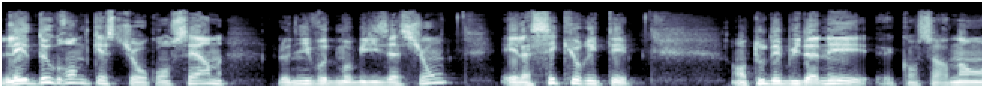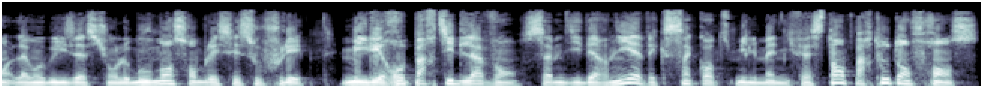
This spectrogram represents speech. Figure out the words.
Les deux grandes questions concernent le niveau de mobilisation et la sécurité. En tout début d'année, concernant la mobilisation, le mouvement semblait s'essouffler, mais il est reparti de l'avant samedi dernier avec 50 000 manifestants partout en France.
